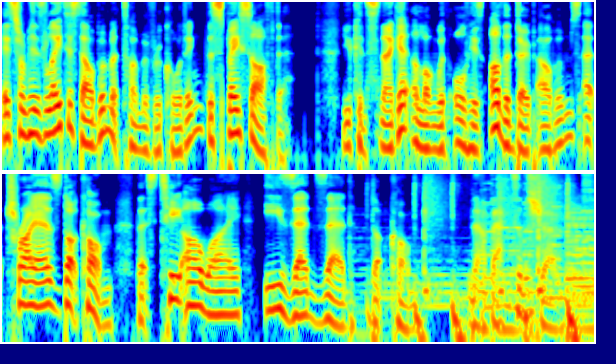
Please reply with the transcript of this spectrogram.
It's from his latest album at time of recording, The Space After. You can snag it along with all his other dope albums at tryezz.com. That's T R Y E Z Z.com. Now back to the show.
